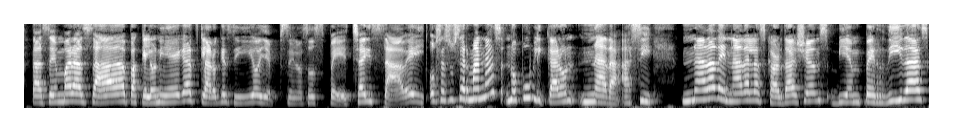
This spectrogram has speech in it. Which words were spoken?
estás embarazada, ¿para qué lo niegas? Claro que sí, oye, pues si no sospecha y sabe. o sea, sus hermanas no publicaron nada, así, nada de nada las Kardashians, bien perdidas,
